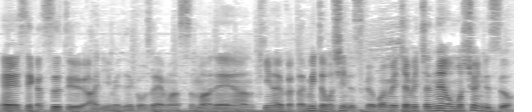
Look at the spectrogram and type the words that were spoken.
えー、生活するというアニメでございます。まあね、あの、気になる方は見てほしいんですけど、これめちゃめちゃね、面白いんですよ。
